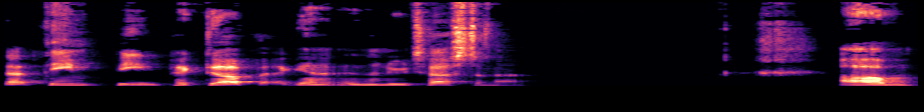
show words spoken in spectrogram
that theme being picked up again in the New Testament. Um,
